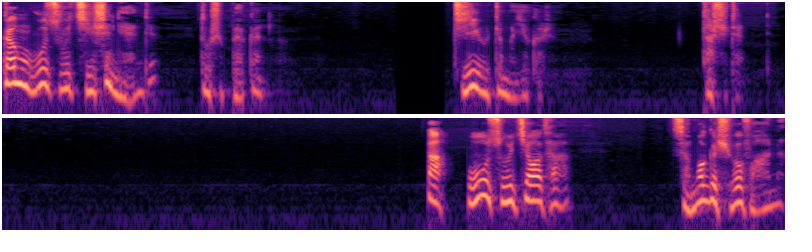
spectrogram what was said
跟五祖几十年的都是白干了，只有这么一个人，他是真的。啊，五祖教他怎么个学法呢？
